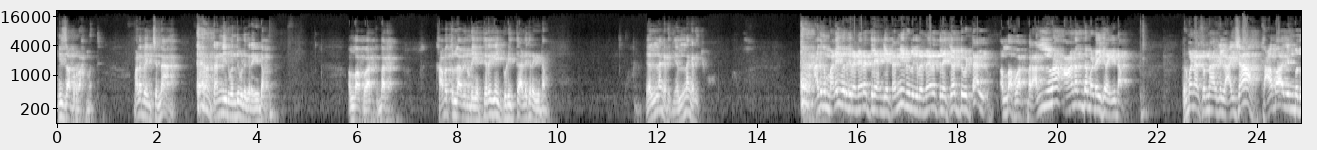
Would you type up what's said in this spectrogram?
மீசாபுர் ரஹ்மத். மழை பெஞ்சுன்னா தண்ணீர் வந்து விடுகிற இடம். அல்லாஹ் அக்பர் காபத்துல்லாவினுடைய திரையை பிடித்து அழுகிற இடம். எல்லாம் கிடைக்கும் எல்லாம் கிடைக்கும். அதுக்கு மழை வருகிற நேரத்தில் அங்கே தண்ணீர் விழுகிற நேரத்தில் கேட்டுவிட்டால் அல்லாஹு அக்பர் எல்லாம் ஆனந்தம் அடைகிற இடம். பெருமனார் சொன்னார்கள் ஆயிஷா காபா என்பது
